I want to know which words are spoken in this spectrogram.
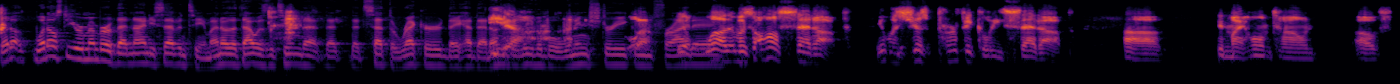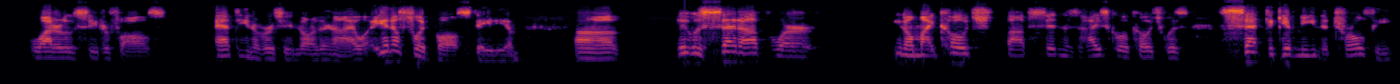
What else, what else do you remember of that 97 team? I know that that was the team that, that, that set the record. They had that unbelievable yeah. winning streak well, on Friday. It, well, it was all set up. It was just perfectly set up uh, in my hometown of Waterloo Cedar Falls at the University of Northern Iowa in a football stadium. Uh, it was set up where, you know, my coach, Bob Siddens, high school coach, was – set to give me the trophy,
